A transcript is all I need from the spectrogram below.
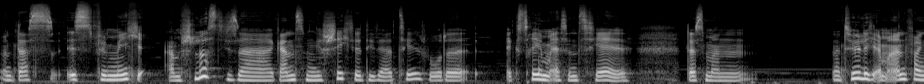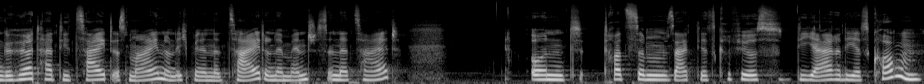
Und das ist für mich am Schluss dieser ganzen Geschichte, die da erzählt wurde, extrem essentiell, dass man natürlich am Anfang gehört hat, die Zeit ist mein und ich bin in der Zeit und der Mensch ist in der Zeit. Und trotzdem sagt jetzt Griffius, die Jahre, die jetzt kommen,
